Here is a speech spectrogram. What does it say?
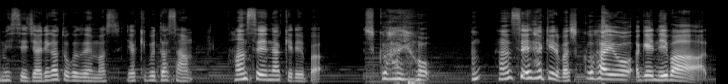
メッセージありがとうございます。焼き豚さん反省なければ祝杯をん？反省なければ祝杯をあげねばっ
